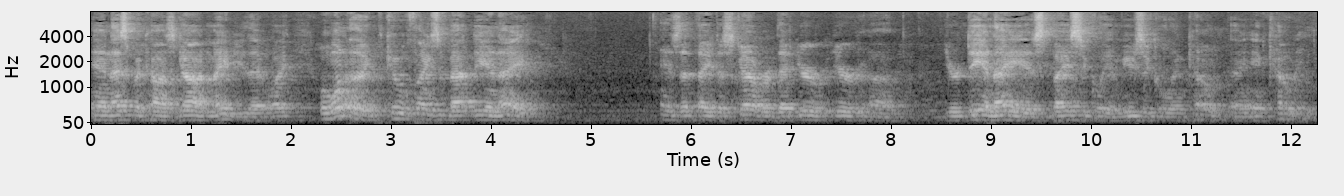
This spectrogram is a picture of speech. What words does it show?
And that's because God made you that way. Well, one of the cool things about DNA is that they discovered that your, your, uh, your DNA is basically a musical encode, encoding.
